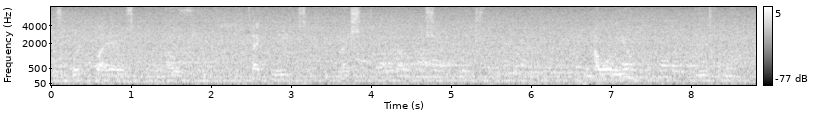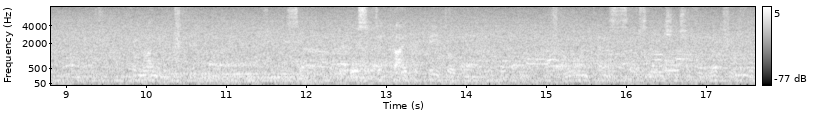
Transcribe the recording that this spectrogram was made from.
she's a good player, she knows the techniques and progression to development she can do. How old are you? You're from, from London. She's, uh, this is the type of people that the Lawn Tennis Association should be looking for.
